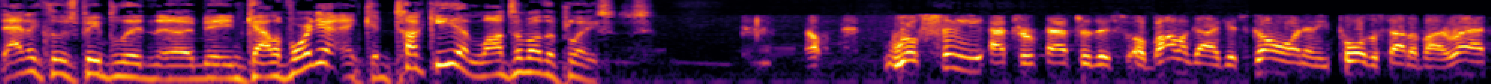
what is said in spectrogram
that includes people in uh, in California and Kentucky and lots of other places. Now, we'll see after after this Obama guy gets going and he pulls us out of Iraq.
